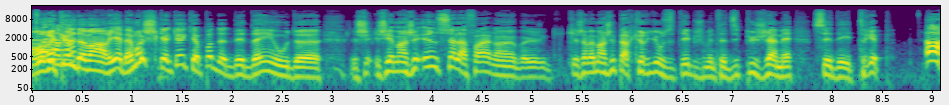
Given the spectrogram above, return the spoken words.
On recule Laurent? devant rien. Ben moi, je suis quelqu'un qui a pas de dédain ou de. J'ai mangé une seule affaire un- que j'avais mangé par curiosité, puis je m'étais dit plus jamais. C'est des tripes. Oh,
